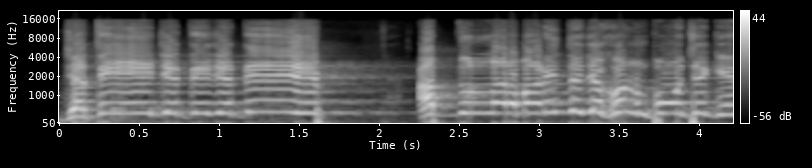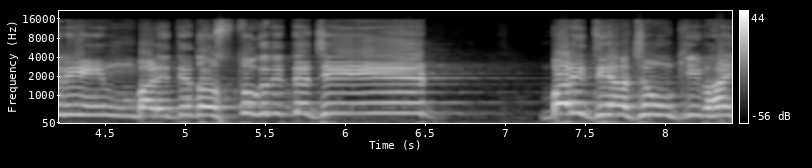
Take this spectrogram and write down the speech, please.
যেতে যেতে যেতে আবদুল্লাহর বাড়িতে যখন পৌঁছে গেলেন, বাড়িতে দস্তক দিতেছে। বাড়িতে আছো কি ভাই?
